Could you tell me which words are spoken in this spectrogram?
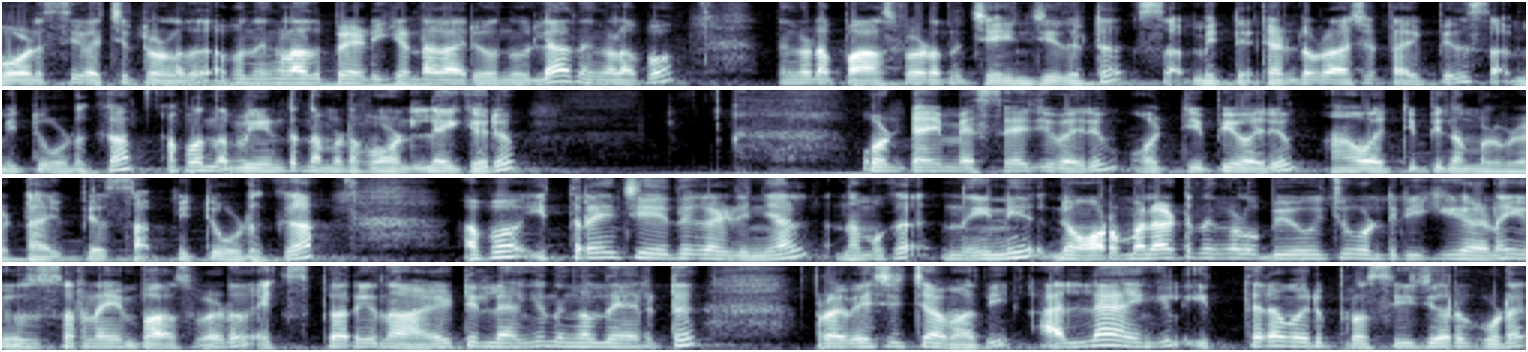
പോളിസി വെച്ചിട്ടുള്ളത്. അപ്പോൾ നിങ്ങളത് പേടിക്കേണ്ട കാര്യമൊന്നുമില്ല. നിങ്ങളപ്പോൾ നിങ്ങളുടെ പാസ്വേഡ് ഒന്ന് ചേഞ്ച് ചെയ്തിട്ട് സബ്മിറ്റ് രണ്ട് പ്രാവശ്യം ടൈപ്പ് ചെയ്ത് സബ്മിറ്റ് കൊടുക്കുക. അപ്പോൾ വീണ്ടും നമ്മുടെ ഫോണിലേക്കൊരു ഓൺ ടൈം മെസ്സേജ് വരും ഒ ടി പി വരും. ആ ഒ ടി പി നമ്മളിവിടെ ടൈപ്പ് ചെയ്ത് സബ്മിറ്റ് കൊടുക്കുക. അപ്പോൾ ഇത്രയും ചെയ്ത് കഴിഞ്ഞാൽ നമുക്ക് ഇനി നോർമലായിട്ട് നിങ്ങൾ ഉപയോഗിച്ചു കൊണ്ടിരിക്കുകയാണ്. യൂസർ നെയിം പാസ്വേഡും എക്സ്പയർ ചെയ്യുന്ന ആയിട്ടില്ലെങ്കിൽ നിങ്ങൾ നേരിട്ട് പ്രവേശിച്ചാൽ മതി. അല്ല എങ്കിൽ ഇത്തരം ഒരു പ്രൊസീജിയർ കൂടെ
